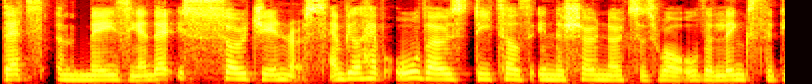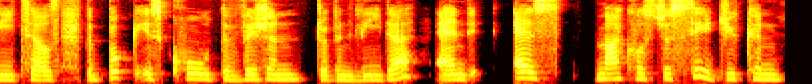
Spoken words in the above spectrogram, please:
That's amazing. And that is so generous. And we'll have all those details in the show notes as well, all the links, the details. The book is called The Vision Driven Leader. And as Michael's just said, you can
